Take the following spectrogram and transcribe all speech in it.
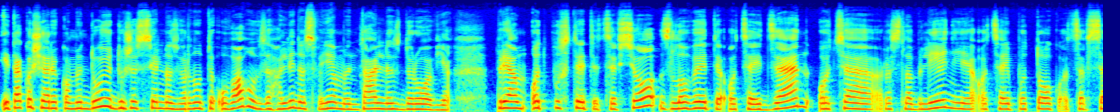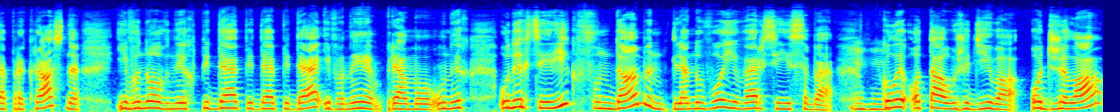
І також я рекомендую дуже сильно звернути увагу взагалі на своє ментальне здоров'я. Прям отпустити це все, зловити оцей дзен, оце розслаблення, оцей поток, оце все прекрасне, і воно в них піде, піде, піде, і вони прямо у них у них цей рік фундамент для нової версії себе. Угу. Коли ота вже діва отжила,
